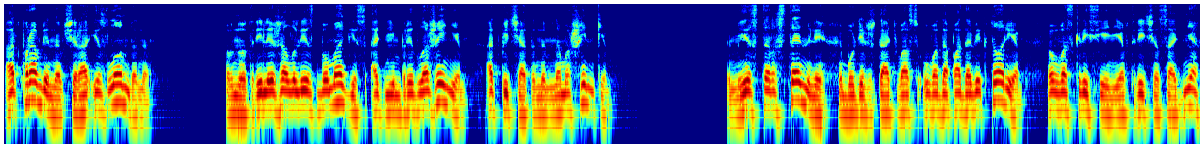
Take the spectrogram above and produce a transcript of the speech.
отправлено вчера из Лондона. Внутри лежал лист бумаги с одним предложением, отпечатанным на машинке. «Мистер Стэнли будет ждать вас у водопада Виктория в воскресенье в три часа дня».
